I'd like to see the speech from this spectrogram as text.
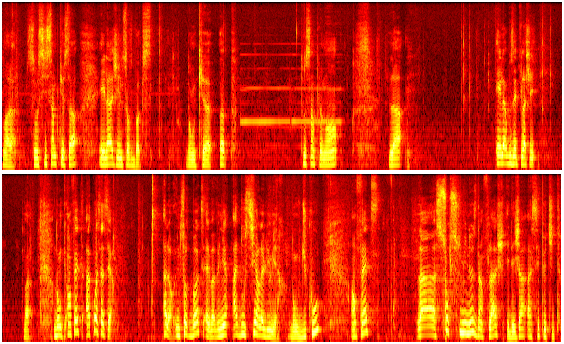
voilà, c'est aussi simple que ça. Et là, j'ai une softbox. Donc, euh, hop, tout simplement, là, et là, vous êtes flashé. Voilà. Donc, en fait, à quoi ça sert? Alors, une softbox, elle va venir adoucir la lumière. Donc, du coup, en fait, la source lumineuse d'un flash est déjà assez petite.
